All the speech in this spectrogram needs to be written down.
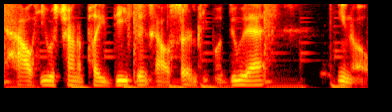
how he was trying to play defense, how certain people do that. You know,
